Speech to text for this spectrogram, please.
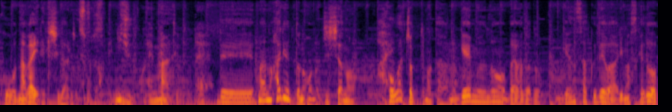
こう長い歴史があるじゃないですか。ですね。25年目っていうとね、で、まあ、あのハリウッドの方の実写の方はちょっとまたあのゲームの「バイオハザード」原作ではありますけど、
